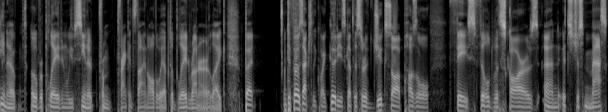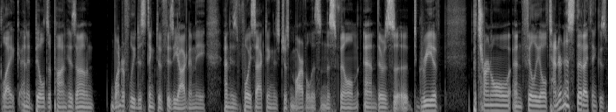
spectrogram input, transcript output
you know overplayed and we've seen it from frankenstein all the way up to blade runner like but Dafoe's actually quite good. He's got this sort of jigsaw puzzle face filled with scars, and it's just mask like, and it builds upon his own wonderfully distinctive physiognomy. And his voice acting is just marvelous in this film. And there's a degree of paternal and filial tenderness that I think is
